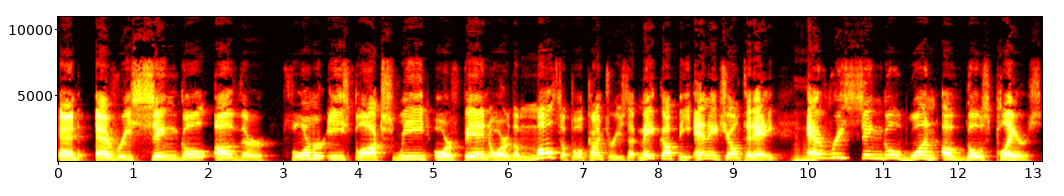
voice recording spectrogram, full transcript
and every single other former East Bloc Swede or Finn or the multiple countries that make up the NHL today, mm-hmm. every single one of those players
